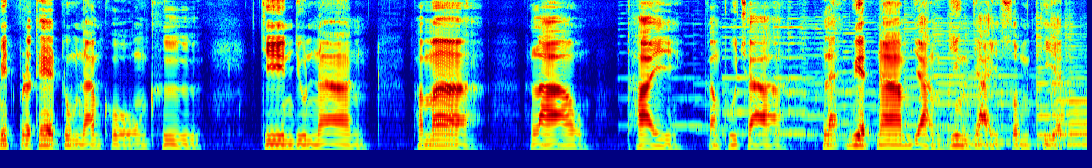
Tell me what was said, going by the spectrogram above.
มิตรประเทศลุ่มน้ำโขง คือ จีนยูนนาน พม่า ลาว ไทย กัมพูชา และเวียดนามอย่างยิ่งใหญ่สมเกียรติ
